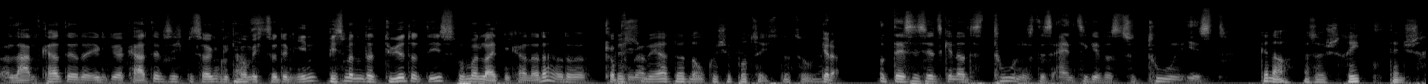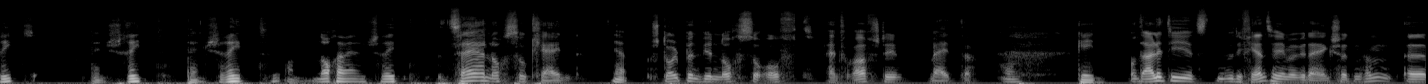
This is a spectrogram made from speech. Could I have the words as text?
eine Landkarte oder irgendwie eine Karte sich besorgen, wie Das- komme ich zu dem hin, bis man an der Tür dort ist, wo man läuten kann, oder? Oder Das wäre der logische Prozess dazu. Ja. Genau. Und das ist jetzt genau das Tun, ist das Einzige, was zu tun ist. Genau, also Schritt, den Schritt, den Schritt, den Schritt und noch einen Schritt. Sei er noch so klein. Ja. Stolpern wir noch so oft, einfach aufstehen, weiter. und gehen. Und alle, die jetzt nur die Fernseher immer wieder eingeschaltet haben, äh,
